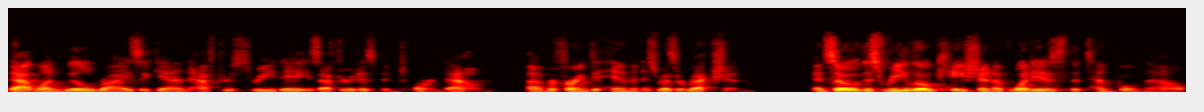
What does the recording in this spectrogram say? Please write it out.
that one will rise again after three days after it has been torn down, um, referring to him and his resurrection. And so this relocation of what is the temple now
